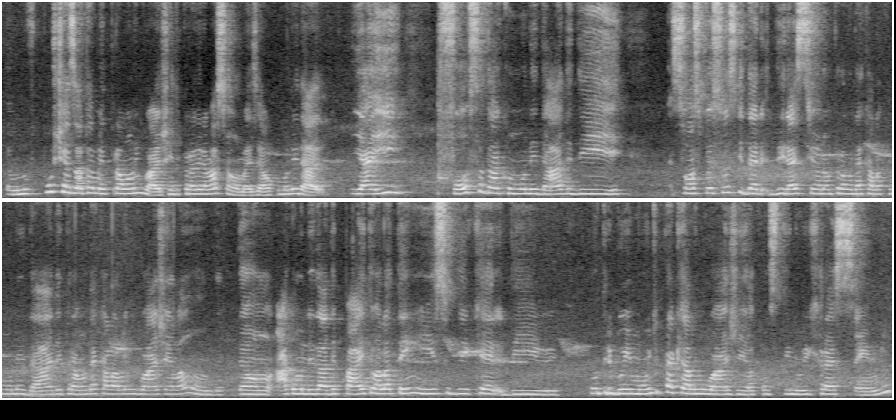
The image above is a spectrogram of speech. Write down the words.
Então não puxa exatamente para uma linguagem de programação, mas é uma comunidade. E aí, a força da comunidade de são as pessoas que direcionam para onde aquela comunidade, para onde aquela linguagem ela anda. Então, a comunidade Python ela tem isso de, que, de contribui muito para que a linguagem ela continue crescendo,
